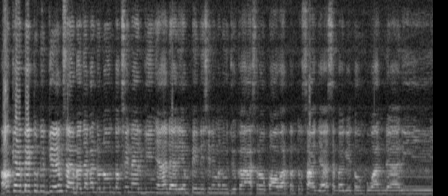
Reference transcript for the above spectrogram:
Oke, okay, back to the game. Saya bacakan dulu untuk sinerginya dari Empin di sini menuju ke Astro Power tentu saja sebagai tumpuan dari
